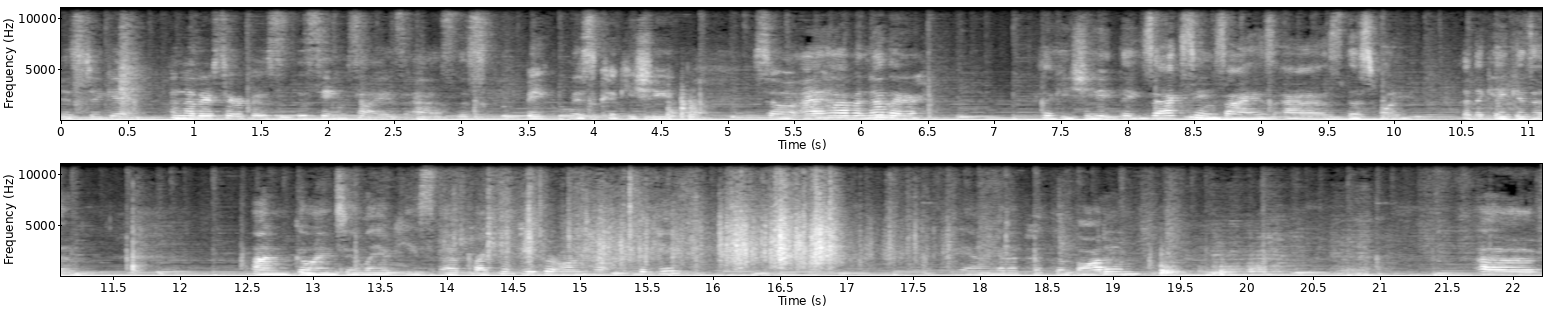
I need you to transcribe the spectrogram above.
is to get another surface the same size as this this cookie sheet. So I have another cookie sheet the exact same size as this one that the cake is in. I'm going to lay a piece of parchment paper on top of the cake. And I'm going to put the bottom of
